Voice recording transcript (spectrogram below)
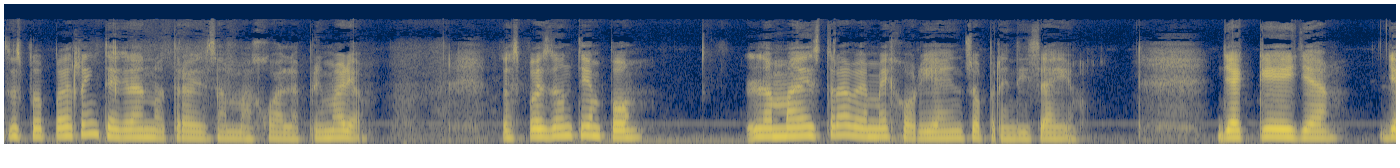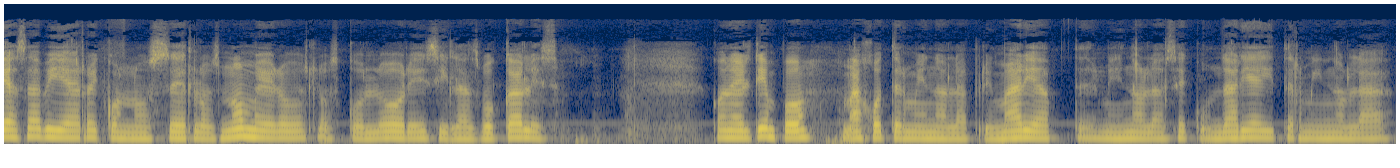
Sus papás reintegran otra vez a Majo a la primaria. Después de un tiempo, la maestra ve mejoría en su aprendizaje, ya que ella ya sabía reconocer los números, los colores y las vocales. Con el tiempo, Majo terminó la primaria, terminó la secundaria y terminó la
